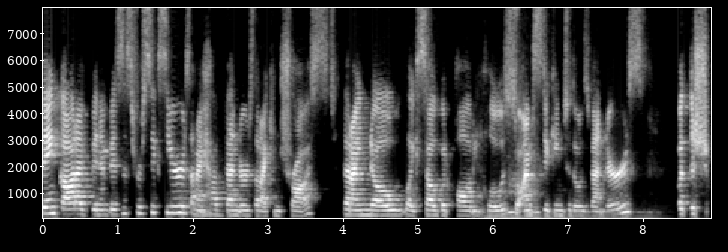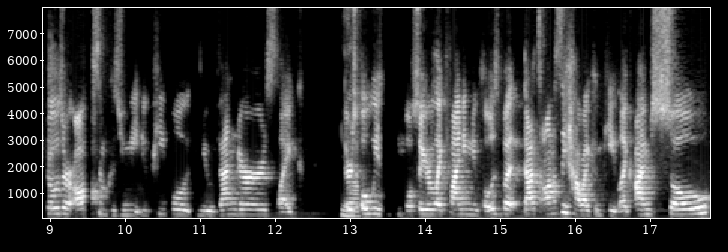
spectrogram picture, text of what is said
thank God I've been in business for six years and I have vendors that I can trust that I know like sell good quality clothes. So I'm sticking to those vendors. But the shows are awesome because you meet new people, new vendors, like there's Yeah. always people. So you're like finding new clothes but that's honestly how i compete. Like i'm so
